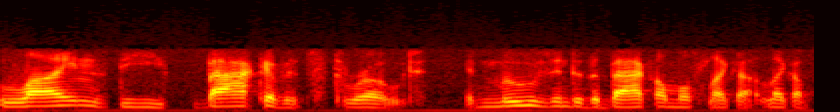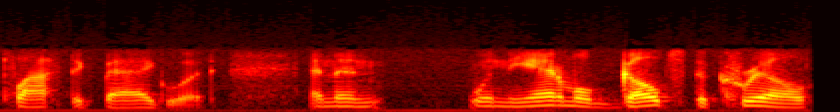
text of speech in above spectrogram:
lines the back of its throat. It moves into the back almost like a like a plastic bag would. And then when the animal gulps the krill,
